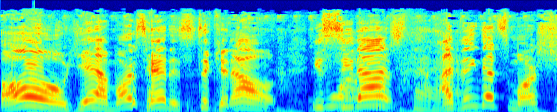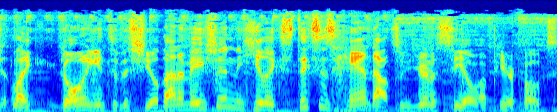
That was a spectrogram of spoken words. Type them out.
Oh yeah, Marth's hand is sticking out. You see that? that? I think that's Marth like going into the shield animation. He like sticks his hand out, so you're gonna see up here, folks.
